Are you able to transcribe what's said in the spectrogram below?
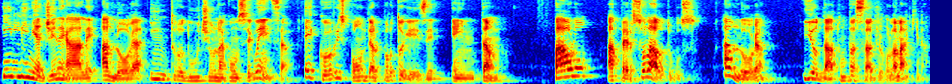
in linea generale allora introduce una conseguenza e corrisponde al portoghese então. Paolo ha perso l'autobus. Allora gli ho dato un passaggio con la macchina.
